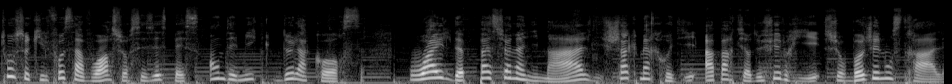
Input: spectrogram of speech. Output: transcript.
tout ce qu'il faut savoir sur ces espèces endémiques de la Corse. Wild Passion Animal chaque mercredi à partir de février sur Boge Nostrale.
